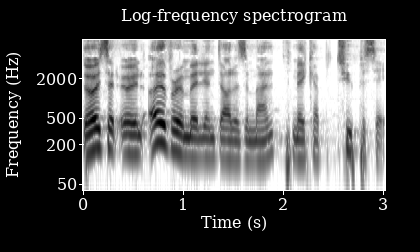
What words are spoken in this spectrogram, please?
Those that earn over a million dollars a month make up 2%.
